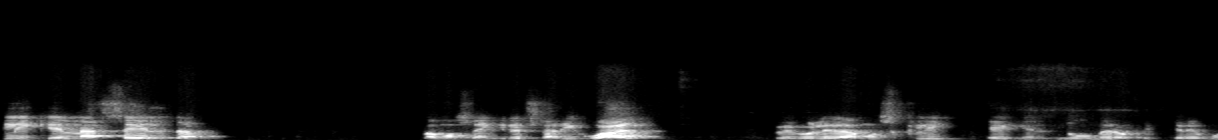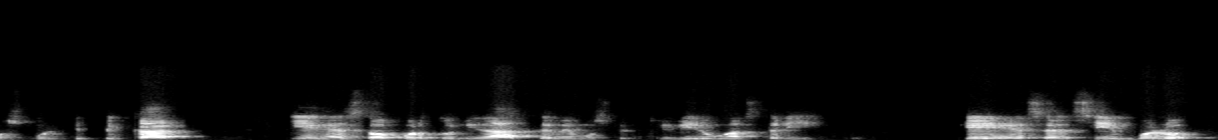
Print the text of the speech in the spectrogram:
clic en la celda, vamos a ingresar igual, luego le damos clic en el número que queremos multiplicar y en esta oportunidad tenemos que escribir un asterisco, que es el símbolo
